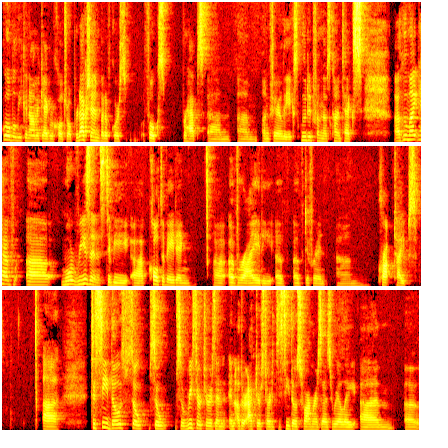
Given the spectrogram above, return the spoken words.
global economic agricultural production, but of course, folks perhaps um, um, unfairly excluded from those contexts uh, who might have uh, more reasons to be uh, cultivating uh, a variety of, of different um, crop types to see those so so so researchers and, and other actors started to see those farmers as really um, uh,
